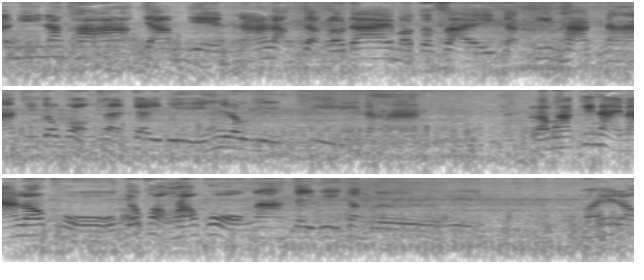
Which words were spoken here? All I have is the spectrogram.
อันนี้นะคะยามเย็นนะ หลังจากเราได้มอเตอร์ไซค์จากที่พักนะคะที่เจ้าของแสนใจดีให้เรายืมขี่นะคะเราพักที่ไหนนะล้อโขงเจ้าของล้อโขงอะใจดีจังเลยเขาให้เรา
